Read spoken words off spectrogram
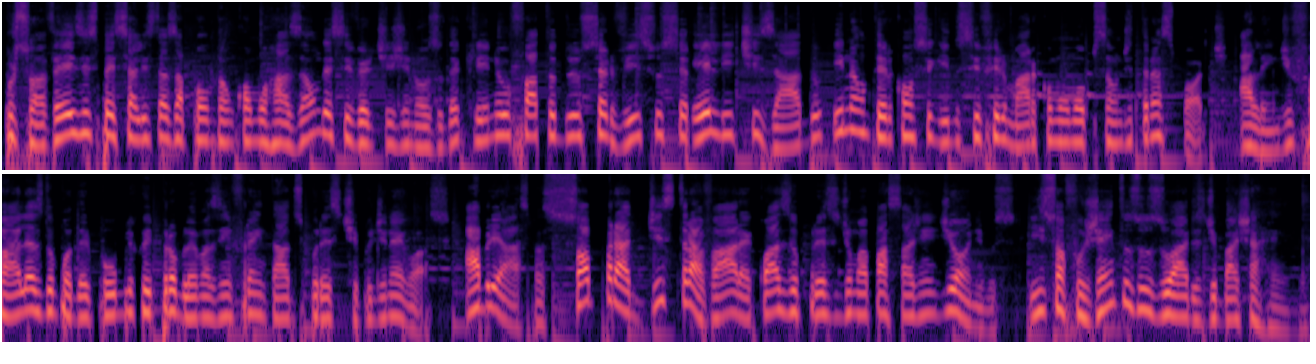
Por sua vez, especialistas apontam como razão desse vertiginoso declínio o fato do serviço ser elitizado e não ter conseguido se firmar como uma opção de transporte, além de falhas do poder público e problemas enfrentados por esse tipo de negócio. Abre aspas, só para destravar é quase o preço de uma passagem de ônibus. Isso afugenta os usuários de baixa renda.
